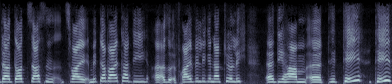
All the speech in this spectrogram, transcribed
da dort saßen zwei Mitarbeiter, die, äh, also Freiwillige natürlich, äh, die haben äh, Tee, Tee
